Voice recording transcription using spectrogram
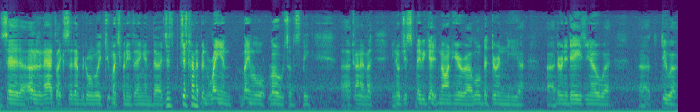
said, uh, other than that, like I said, I haven't been doing really too much of anything, and uh, just just kind of been laying laying a little low, so to speak. Uh, kind of like you know, just maybe getting on here a little bit during the uh, uh, during the days, you know, uh, uh, do a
